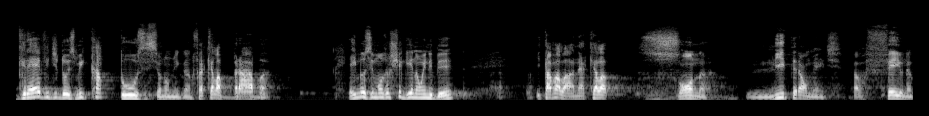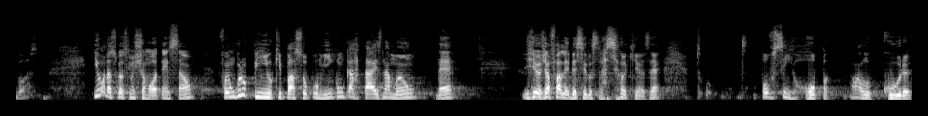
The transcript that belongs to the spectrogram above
greve de 2014, se eu não me engano, foi aquela braba. E aí, meus irmãos, eu cheguei na UNB e estava lá, né, aquela zona, literalmente, estava feio o negócio. E uma das coisas que me chamou a atenção foi um grupinho que passou por mim com cartaz na mão, né? E eu já falei dessa ilustração aqui antes, né? O povo sem roupa, uma loucura,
